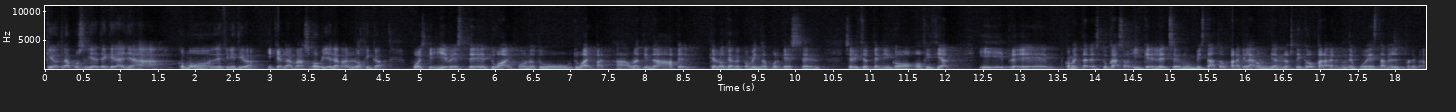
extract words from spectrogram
¿Qué otra posibilidad te queda ya como definitiva y que es la más obvia y la más lógica? Pues que lleves tu iPhone o tu, iPad a una tienda Apple, que es lo que recomiendo porque es el servicio técnico oficial, y eh, comentarles tu caso y que le echen un vistazo para que le hagan un diagnóstico para ver dónde puede estar el problema.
